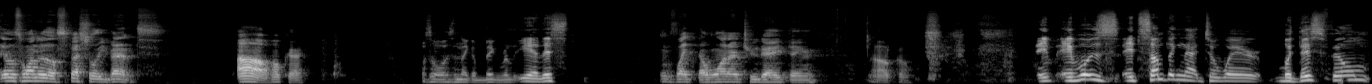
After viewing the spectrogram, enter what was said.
it was one of those special events. oh okay. So it wasn't like a big. Re- yeah. This It was like the one or two day thing. Oh, Okay. it, it was it's something that to where with this film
